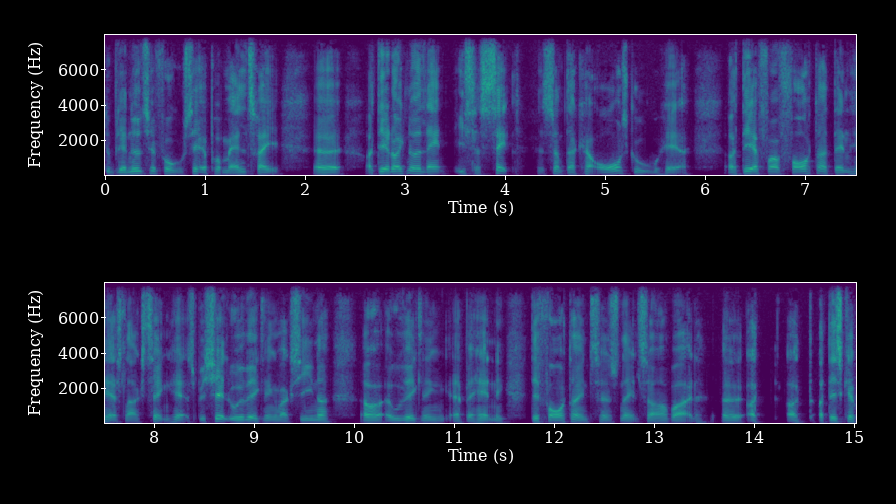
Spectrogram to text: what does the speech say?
Du bliver nødt til at fokusere på dem alle tre. Øh, og det er der ikke noget land i sig selv, som der kan overskue her. Og derfor fordrer den her slags ting her, specielt udvikling af vacciner og udvikling af behandling, det fordrer internationalt samarbejde. Øh, og og, og det skal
